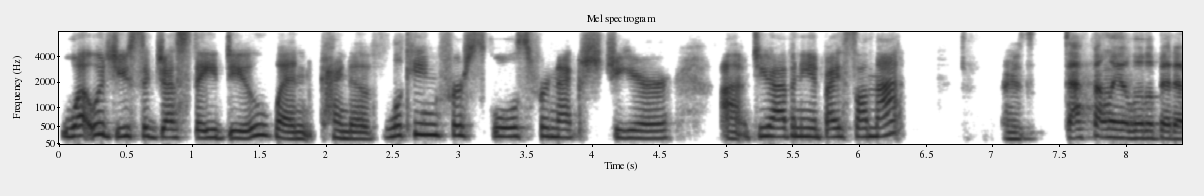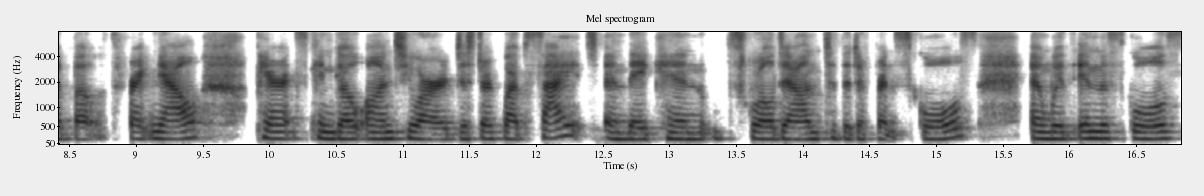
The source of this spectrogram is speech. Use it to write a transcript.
what would you suggest they do when kind of looking for schools for next year? Uh, do you have any advice on that? Definitely a little bit of both. Right now, parents can go onto our district website and they can scroll down to the different schools. And within the schools,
